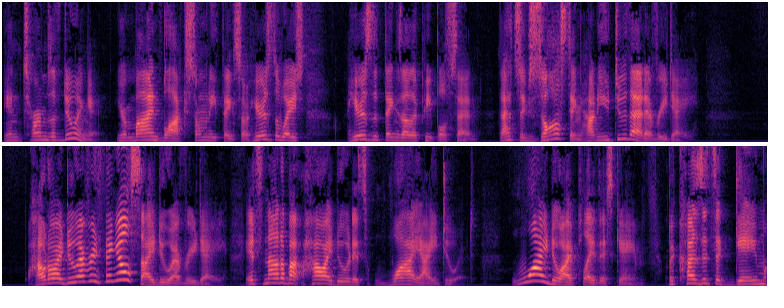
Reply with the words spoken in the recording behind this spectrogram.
in terms of doing it. Your mind blocks so many things. So here's the ways, here's the things other people have said. That's exhausting. How do you do that every day? How do I do everything else I do every day? It's not about how I do it, it's why I do it. Why do I play this game? Because it's a game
